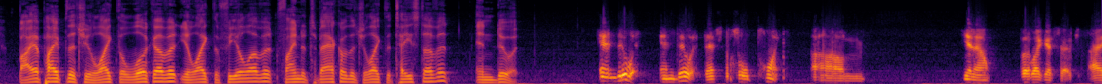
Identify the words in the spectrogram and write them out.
Buy a pipe that you like the look of it, you like the feel of it, find a tobacco that you like the taste of it, and do it. and do it and do it. That's the whole point. Um, you know, but like I said, I,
